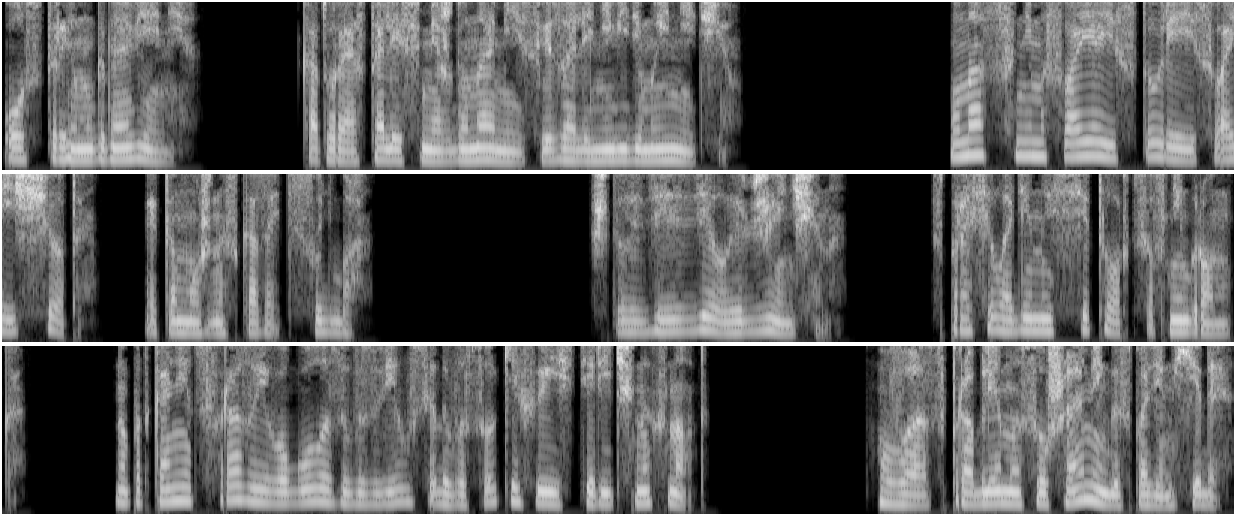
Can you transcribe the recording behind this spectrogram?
острые мгновения, которые остались между нами и связали невидимой нитью. У нас с ним своя история и свои счеты. Это, можно сказать, судьба. «Что здесь делает женщина?» — спросил один из ситорцев негромко. Но под конец фразы его голос взвился до высоких и истеричных нот. «У вас проблемы с ушами, господин Хиде?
